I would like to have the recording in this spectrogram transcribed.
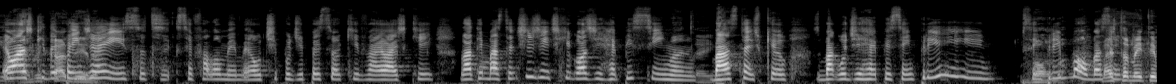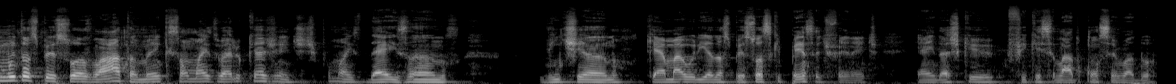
Eu acho que depende, é isso que você falou mesmo. É o tipo de pessoa que vai. Eu acho que lá tem bastante gente que gosta de rap sim, mano. Tem. Bastante, porque os bagulho de rap sempre. Sempre bomba. Mas sempre- também tem muitas pessoas lá também que são mais velhos que a gente. Tipo, mais 10 anos, 20 anos. Que é a maioria das pessoas que pensa diferente. E ainda acho que fica esse lado conservador.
